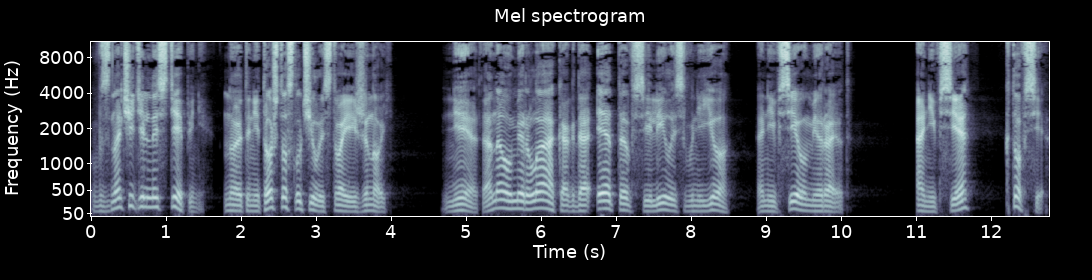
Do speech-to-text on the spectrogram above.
В значительной степени. Но это не то, что случилось с твоей женой. Нет, она умерла, когда это вселилось в нее. Они все умирают. Они все? Кто все?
